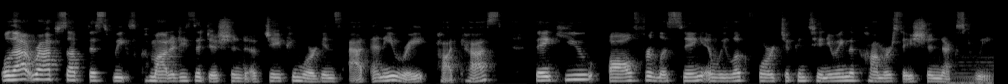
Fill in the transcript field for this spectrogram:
Well, that wraps up this week's commodities edition of JP Morgan's At Any Rate podcast. Thank you all for listening, and we look forward to continuing the conversation next week.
